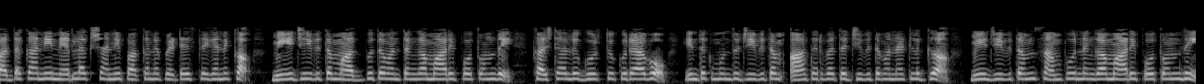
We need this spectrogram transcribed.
బద్ధకాన్ని నిర్లక్ష్యాన్ని పక్కన పెట్టేస్తే గనక మీ జీవితం అద్భుతవంతంగా మారిపోతుంది. కష్టాలు గుర్తుకు రావో ఇంతకు ముందు జీవితం ఆ తర్వాత జీవితం అన్నట్లుగా మీ జీవితం సంపూర్ణంగా మారిపోతుంది.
